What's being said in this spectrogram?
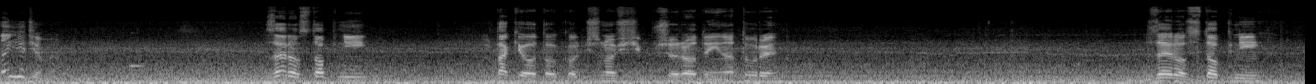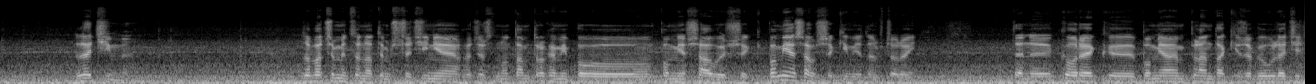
No i jedziemy. 0 stopni. Takie oto okoliczności przyrody i natury. 0 stopni. Lecimy. Zobaczymy co na tym Szczecinie, chociaż no tam trochę mi po, pomieszały szyki. Pomieszał szyki mnie ten wczoraj ten y, korek, y, bo miałem plan taki, żeby ulecieć.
